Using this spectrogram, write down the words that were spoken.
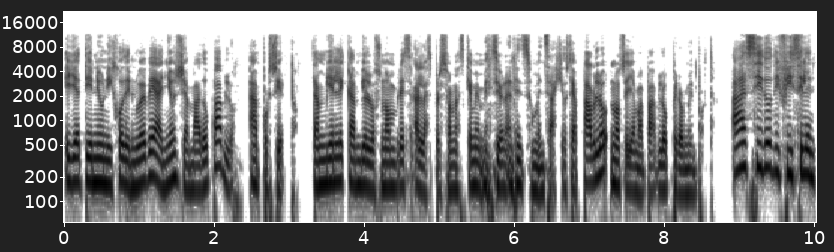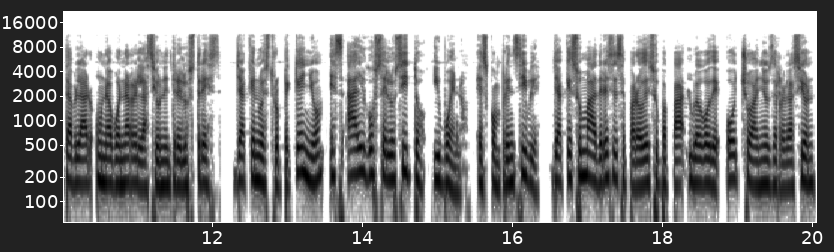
Ella tiene un hijo de nueve años llamado Pablo. Ah, por cierto, también le cambio los nombres a las personas que me mencionan en su mensaje. O sea, Pablo no se llama Pablo, pero no importa. Ha sido difícil entablar una buena relación entre los tres, ya que nuestro pequeño es algo celosito y bueno, es comprensible, ya que su madre se separó de su papá luego de ocho años de relación,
